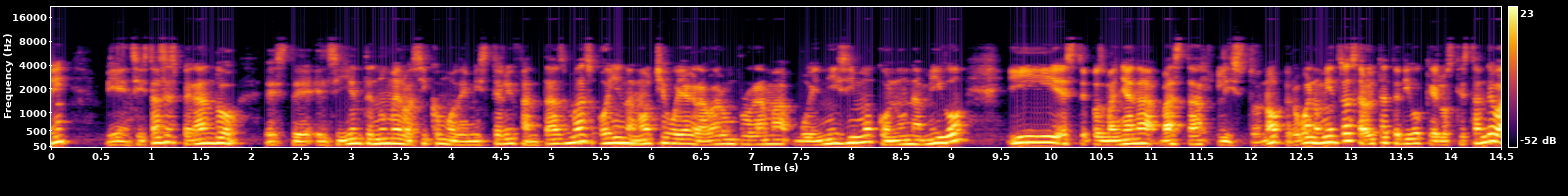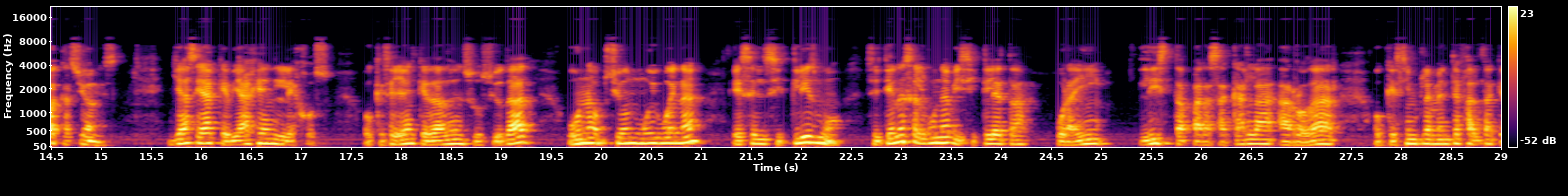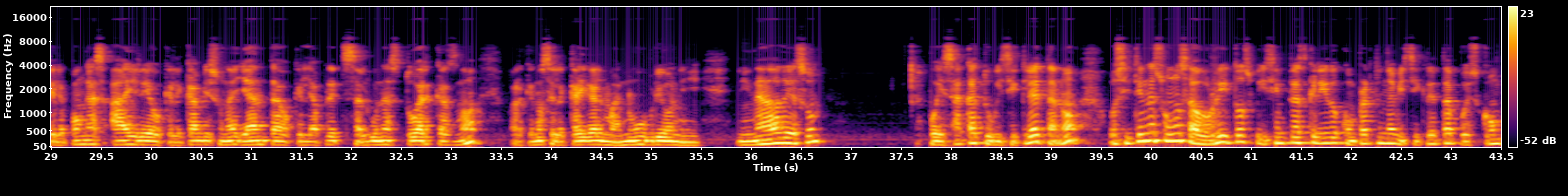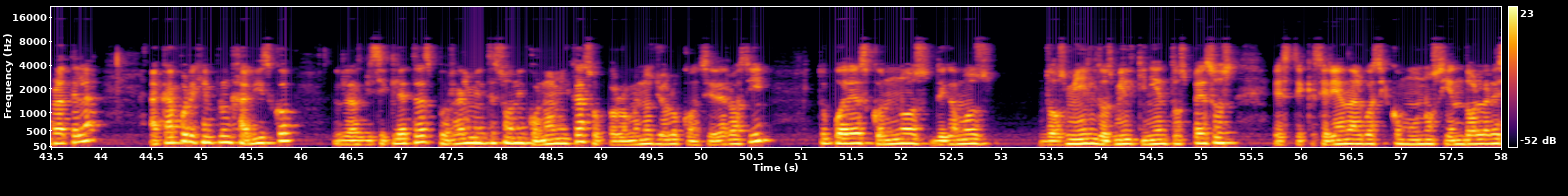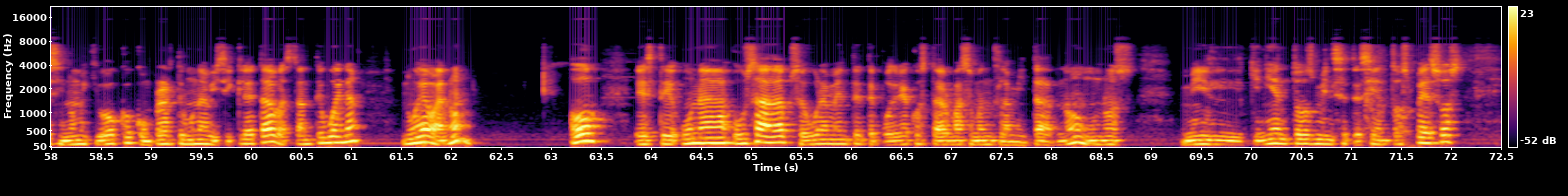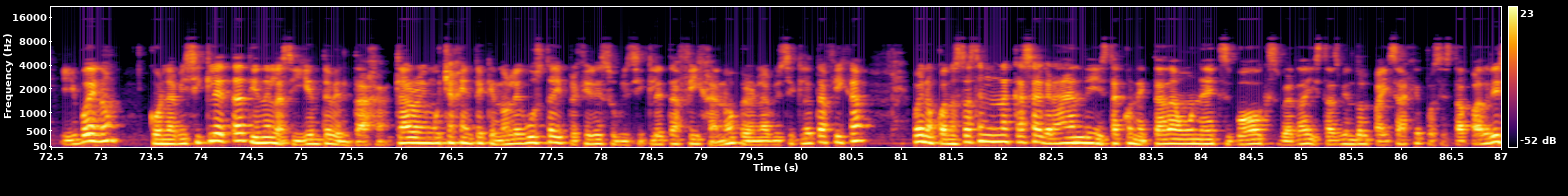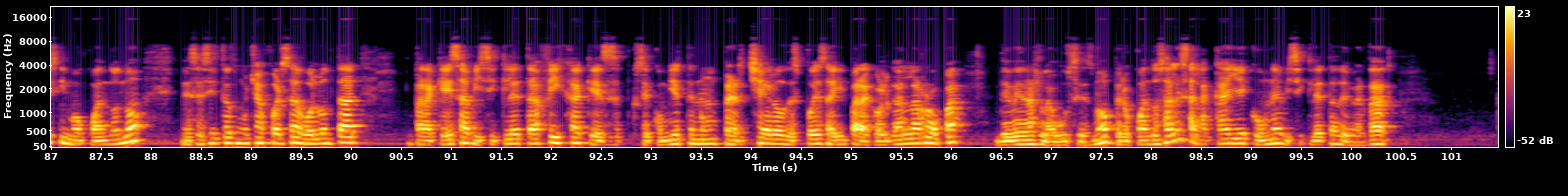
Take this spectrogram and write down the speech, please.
Bien, si estás esperando este, el siguiente número así como de misterio y fantasmas, hoy en la noche voy a grabar un programa buenísimo con un amigo y este, pues mañana va a estar listo, ¿no? Pero bueno, mientras ahorita te digo que los que están de vacaciones, ya sea que viajen lejos o que se hayan quedado en su ciudad, una opción muy buena es el ciclismo. Si tienes alguna bicicleta por ahí lista para sacarla a rodar o que simplemente falta que le pongas aire o que le cambies una llanta o que le aprietes algunas tuercas, ¿no? Para que no se le caiga el manubrio ni, ni nada de eso, pues saca tu bicicleta, ¿no? O si tienes unos ahorritos y siempre has querido comprarte una bicicleta, pues cómpratela. Acá, por ejemplo, en Jalisco, las bicicletas pues realmente son económicas o por lo menos yo lo considero así. Tú puedes con unos, digamos, 2.000, 2.500 pesos, este, que serían algo así como unos 100 dólares si no me equivoco, comprarte una bicicleta bastante buena, nueva, ¿no? O este, una usada, pues seguramente te podría costar más o menos la mitad, ¿no? Unos 1.500, 1.700 pesos. Y bueno, con la bicicleta tiene la siguiente ventaja. Claro, hay mucha gente que no le gusta y prefiere su bicicleta fija, ¿no? Pero en la bicicleta fija, bueno, cuando estás en una casa grande y está conectada a un Xbox, ¿verdad? Y estás viendo el paisaje, pues está padrísimo. Cuando no, necesitas mucha fuerza de voluntad para que esa bicicleta fija, que se convierte en un perchero después ahí para colgar la ropa, de veras la uses, ¿no? Pero cuando sales a la calle con una bicicleta de verdad,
